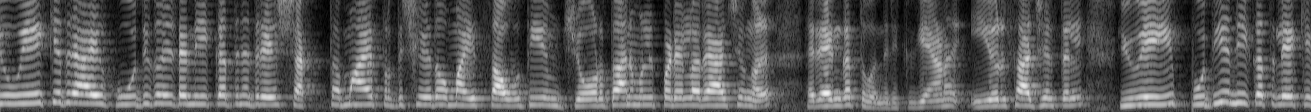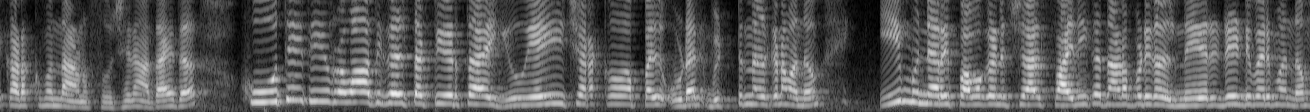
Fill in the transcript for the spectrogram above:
യു എക്കെതിരായ ഹൂതികളുടെ നീക്കത്തിനെതിരെ ശക്തമായ പ്രതിഷേധവുമായി സൗദിയും ജോർദാനും ഉൾപ്പെടെയുള്ള രാജ്യങ്ങൾ രംഗത്ത് വന്നിരിക്കുകയാണ്. ഈ ഒരു സാഹചര്യത്തിൽ യു എ പുതിയ നീക്കത്തിലേക്ക് കടക്കുമെന്നാണ് സൂചന. അതായത് ഹൂതി തീവ്രവാദികൾ തട്ടിയെടുത്ത യു എ ചരക്ക് ഉടൻ വിട്ടു നൽകണമെന്നും ഈ മുന്നറിയിപ്പ് അവഗണിച്ചാൽ സൈനിക നടപടികൾ നേരിടേണ്ടി വരുമെന്നും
